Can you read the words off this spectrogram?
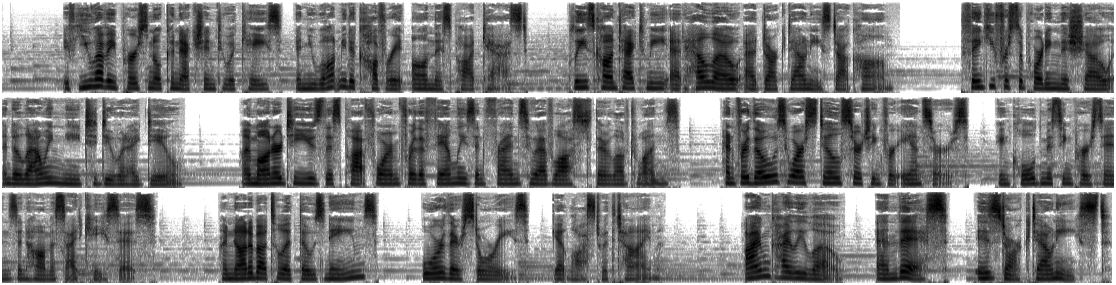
If you have a personal connection to a case and you want me to cover it on this podcast, please contact me at hello at darkdowneast.com. Thank you for supporting this show and allowing me to do what I do. I'm honored to use this platform for the families and friends who have lost their loved ones, and for those who are still searching for answers in cold missing persons and homicide cases. I'm not about to let those names or their stories get lost with time. I'm Kylie Low, and this is Dark Downeast.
